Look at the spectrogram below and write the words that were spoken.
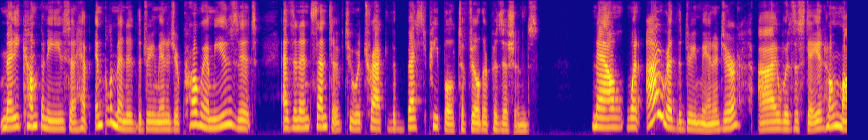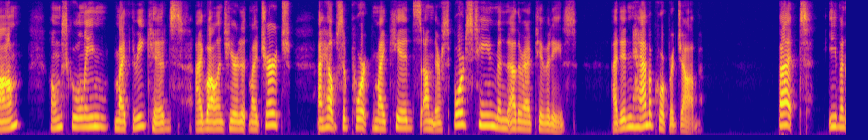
Many companies that have implemented the Dream Manager program use it as an incentive to attract the best people to fill their positions. Now, when I read The Dream Manager, I was a stay at home mom, homeschooling my three kids. I volunteered at my church. I helped support my kids on their sports team and other activities. I didn't have a corporate job. But even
